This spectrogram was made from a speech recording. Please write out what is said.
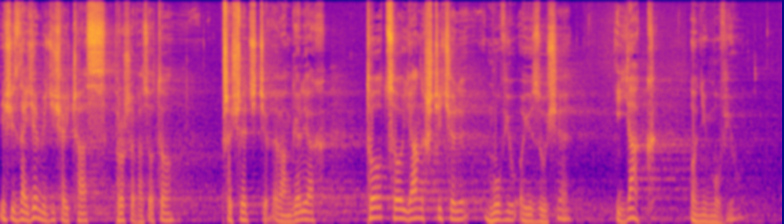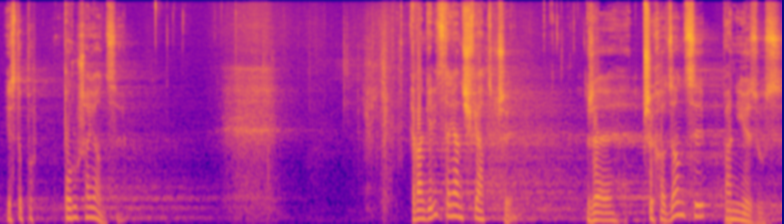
Jeśli znajdziemy dzisiaj czas, proszę Was o to, prześledźcie w Ewangeliach to, co Jan Chrzciciel mówił o Jezusie i jak o nim mówił. Jest to poruszające. Ewangelista Jan świadczy, że przychodzący Pan Jezus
